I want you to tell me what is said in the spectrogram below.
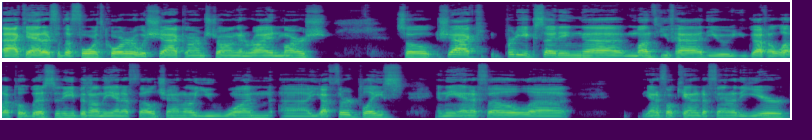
Back at it for the fourth quarter with Shaq Armstrong and Ryan Marsh. So, Shaq, pretty exciting uh, month you've had. You you got a lot of publicity. Been on the NFL channel. You won. Uh, you got third place in the NFL uh, the NFL Canada Fan of the Year.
